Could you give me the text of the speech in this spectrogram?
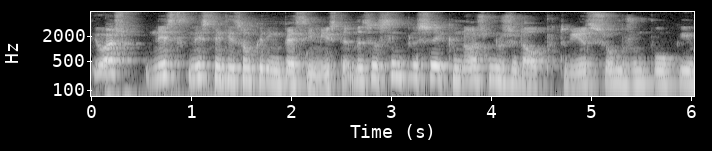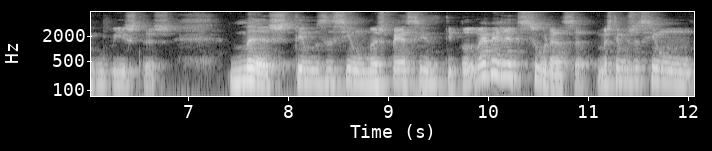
Eu acho que neste, neste sentido sou um bocadinho pessimista, mas eu sempre achei que nós, no geral, portugueses, somos um pouco egoístas. Mas temos assim uma espécie de tipo. Não é bem rede de segurança, mas temos assim um.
